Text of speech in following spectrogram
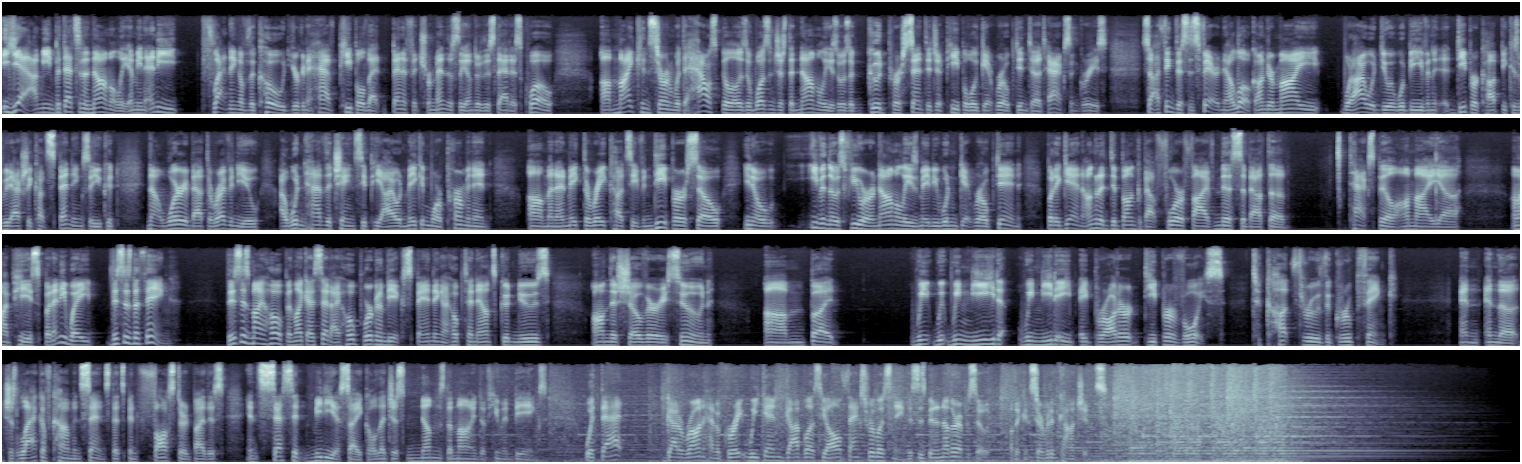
Yeah, I mean, but that's an anomaly. I mean, any flattening of the code, you're going to have people that benefit tremendously under the status quo. Uh, my concern with the House bill is it wasn't just anomalies; it was a good percentage of people would get roped into a tax increase. So I think this is fair. Now, look, under my what I would do, it would be even a deeper cut because we'd actually cut spending, so you could not worry about the revenue. I wouldn't have the chain CPI; I would make it more permanent, um, and I'd make the rate cuts even deeper. So you know, even those fewer anomalies maybe wouldn't get roped in. But again, I'm going to debunk about four or five myths about the tax bill on my uh, on my piece. But anyway, this is the thing. This is my hope. And like I said, I hope we're going to be expanding. I hope to announce good news on this show very soon. Um, but we, we, we need we need a, a broader, deeper voice to cut through the group think and and the just lack of common sense that's been fostered by this incessant media cycle that just numbs the mind of human beings. With that, Got to run. Have a great weekend. God bless y'all. Thanks for listening. This has been another episode of The Conservative Conscience.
